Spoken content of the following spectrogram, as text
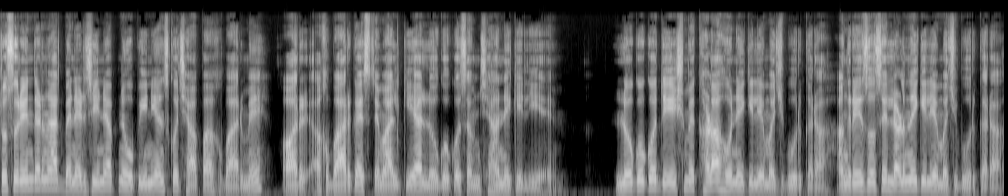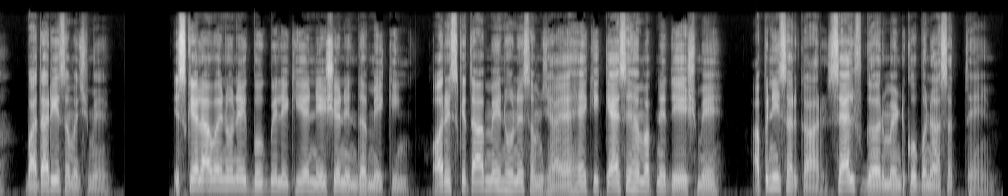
तो सुरेंद्र नाथ बनर्जी ने अपने ओपिनियंस को छापा अखबार में और अखबार का इस्तेमाल किया लोगों को समझाने के लिए। लोगों को देश में खड़ा होने के लिए मजबूर करा, अंग्रेज़ों से लड़ने के लिए मजबूर करा। बात आ रही है समझ में? इसके अलावा इन्होंने एक बुक भी लिखी है नेशन इन द मेकिंग और इस किताब में इन्होंने समझाया है कि कैसे हम अपने देश में अपनी सरकार सेल्फ गवर्नमेंट को बना सकते हैं।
